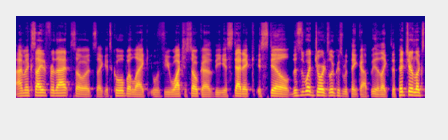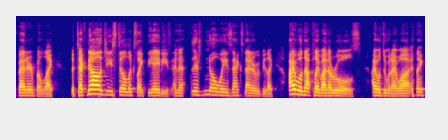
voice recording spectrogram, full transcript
I'm excited for that. So it's like it's cool, but like if you watch Ahsoka, the aesthetic is still this is what George Lucas would think up. Like the picture looks better, but like the technology still looks like the 80s. And uh, there's no way Zack Snyder would be like, I will not play by the rules. I will do what I want. Like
